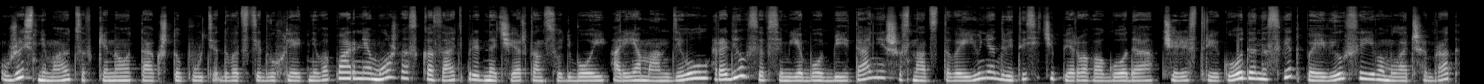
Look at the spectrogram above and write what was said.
уже снимаются в кино, так что путь 22-летнего парня, можно сказать, предначертан судьбой. Арияман Диул родился в семье Бобби и Тани 16 июня 2001 года. Через три года на свет появился его младший брат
